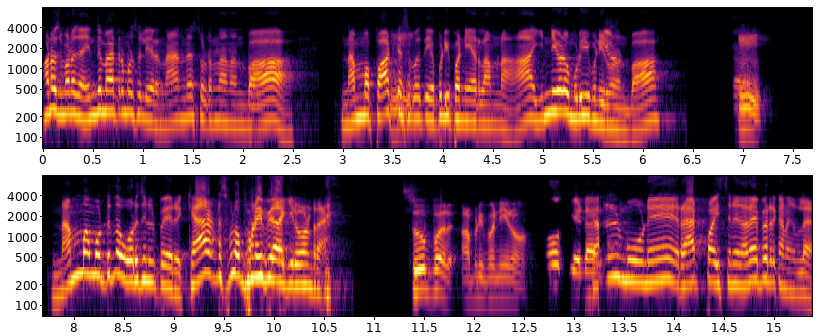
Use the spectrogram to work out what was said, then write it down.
மனோஜ் மனோஜ் இந்த மேட்டர் மட்டும் சொல்லிடுறேன். நான் என்ன சொல்றேன்னா நண்பா நம்ம பாட்காஸ்ட் பத்தி எப்படி பண்ணிடலாம்னா இன்னையோட முடிவு பண்ணிடுவோம் நண்பா. நம்ம மட்டும் தான் ஒரிஜினல் பேர் கேரக்டர்ஸ் ஃபுல்லா புனை பேர் ஆக்கிடுவோன்றேன். சூப்பர் அப்படி பண்ணிரும் ஓகே டன் கல் மூணு ராட் பாய்சன் நிறைய பேர் இருக்கானுங்கல்ல.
